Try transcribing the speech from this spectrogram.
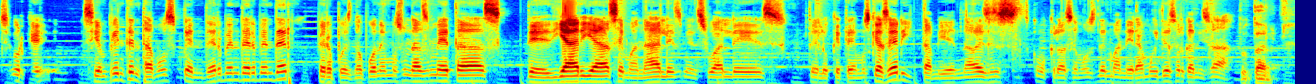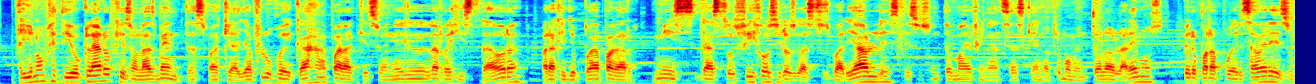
Sí, porque siempre intentamos vender, vender, vender, pero pues no ponemos unas metas de diarias, semanales, mensuales, de lo que tenemos que hacer y también a veces como que lo hacemos de manera muy desorganizada. Total. Hay un objetivo claro que son las ventas, para que haya flujo de caja, para que suene la registradora, para que yo pueda pagar mis gastos fijos y los gastos variables, que eso es un tema de finanzas que en otro momento lo hablaremos, pero para poder saber eso,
